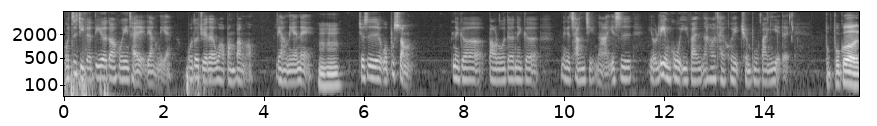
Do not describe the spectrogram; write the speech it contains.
我自己的第二段婚姻才两年，我都觉得我好棒棒哦，两年呢。嗯哼，就是我不爽。那个保罗的那个那个场景啊，也是有练过一番，然后才会全部翻页的。不不过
